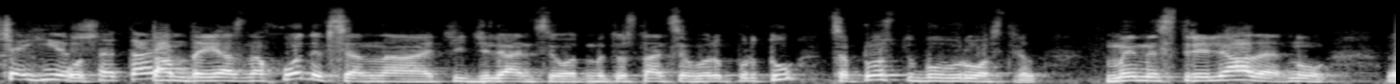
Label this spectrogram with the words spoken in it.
Ще гірше, от, так? Там, де я знаходився на тій ділянці, от метеостанція в аеропорту, це просто був розстріл. Ми не стріляли, ну е,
